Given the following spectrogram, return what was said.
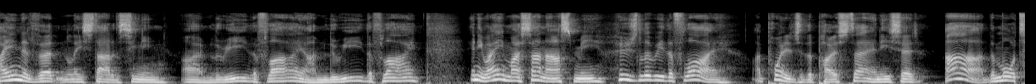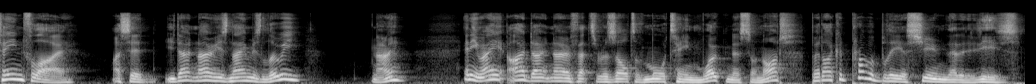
I inadvertently started singing, I'm Louis the Fly, I'm Louis the Fly. Anyway, my son asked me, who's Louis the Fly? I pointed to the poster and he said, ah, the Mortein fly. I said, you don't know his name is Louis? No. Anyway, I don't know if that's a result of Mortein wokeness or not, but I could probably assume that it is.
